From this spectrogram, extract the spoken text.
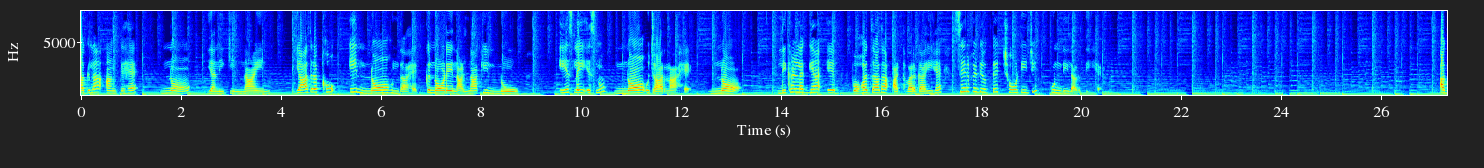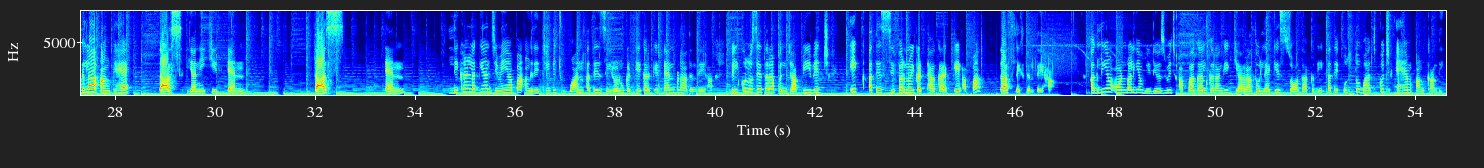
ਅਗਲਾ ਅੰਕ ਹੈ 9 ਯਾਨੀ ਕਿ 9 ਯਾਦ ਰੱਖੋ, ਇਹ 9 ਹੁੰਦਾ ਹੈ ਕਨੌੜੇ ਨਾਲ, ਨਾ ਕਿ 9 ਇਸ ਲਈ ਇਸ ਨੂੰ 9 ਉਚਾਰਨਾ ਹੈ। 9 ਲਿਖਣ ਲੱਗਿਆਂ ਇਹ ਬਹੁਤ ਜ਼ਿਆਦਾ 8 ਵਰਗਾ ਹੀ ਹੈ। ਸਿਰਫ ਇਹਦੇ ਉੱਤੇ ਛੋਟੀ ਜੀ ਕੁੰਡੀ ਲੱਗਦੀ ਹੈ। ਅਗਲਾ ਅੰਕ ਹੈ 10 ਯਾਨੀ ਕਿ 10 10 10 ਲਿਖਣ ਲੱਗਿਆਂ ਜਿਵੇਂ ਆਪਾਂ ਅੰਗਰੇਜ਼ੀ ਵਿੱਚ 1 ਅਤੇ 0 ਨੂੰ ਇਕੱਠੇ ਕਰਕੇ 10 ਬਣਾ ਦਿੰਦੇ ਹਾਂ, ਬਿਲਕੁਲ ਉਸੇ ਤਰ੍ਹਾਂ ਪੰਜਾਬੀ ਵਿੱਚ 1 ਅਤੇ 0 ਨੂੰ ਇਕੱਠਾ ਕਰਕੇ ਆਪਾਂ 10 ਲਿਖ ਦਿੰਦੇ ਹਾਂ। ਅਗਲੀਆਂ ਆਉਣ ਵਾਲੀਆਂ ਵੀਡੀਓਜ਼ ਵਿੱਚ ਆਪਾਂ ਗੱਲ ਕਰਾਂਗੇ 11 ਤੋਂ ਲੈ ਕੇ 100 ਤੱਕ ਦੀ ਅਤੇ ਉਸ ਤੋਂ ਬਾਅਦ ਕੁਝ ਅਹਿਮ ਅੰਕਾਂ ਦੀ।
